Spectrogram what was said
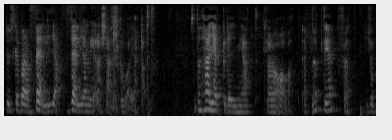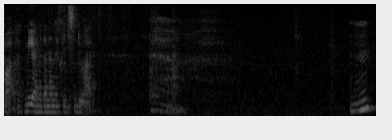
du ska bara välja, välja mera kärlek och vara hjärtat. Så den här hjälper dig med att klara av att öppna upp det för att jobba mer med den energi som du är. Eh. Mm.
